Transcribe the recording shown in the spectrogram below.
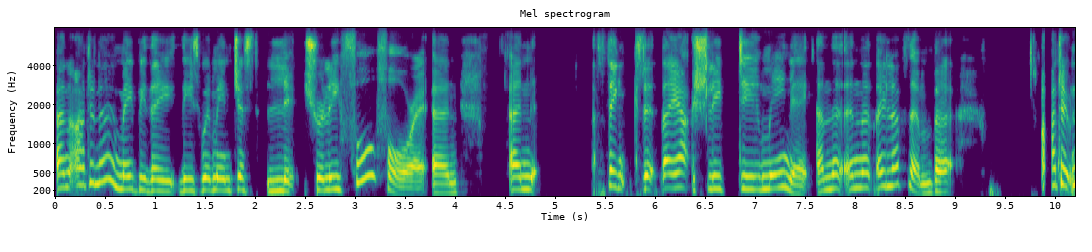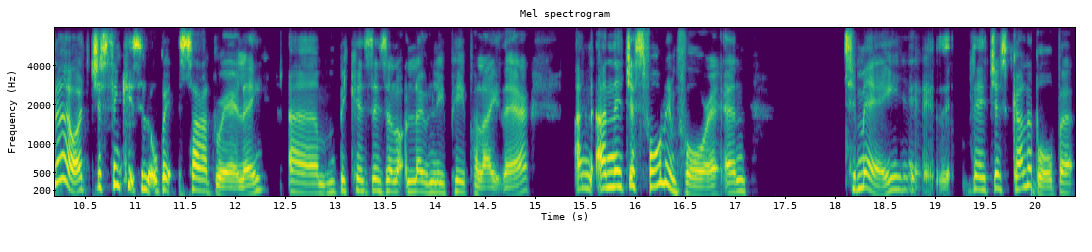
And I don't know, maybe they these women just literally fall for it and and think that they actually do mean it and that and that they love them. But I don't know. I just think it's a little bit sad, really, um, because there's a lot of lonely people out there, and and they're just falling for it. And to me, they're just gullible. But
